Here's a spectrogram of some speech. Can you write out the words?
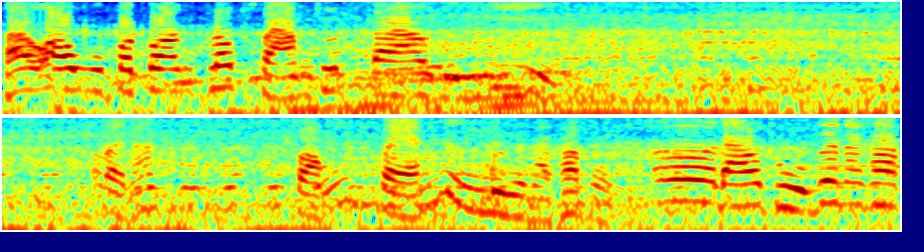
ถ้าเอาอุปกรณ์ครบ 3 ชุดดาวอยู่ ที่เท่าไหร่นะสองแสนหนึ่งหมื่นนะครับผมเออดาวถูกด้วยนะครับ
